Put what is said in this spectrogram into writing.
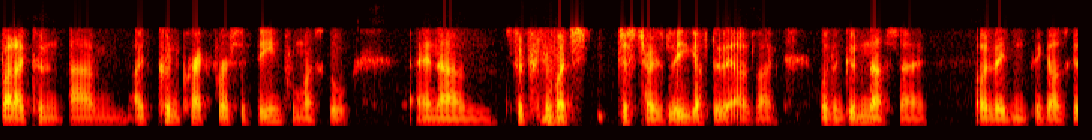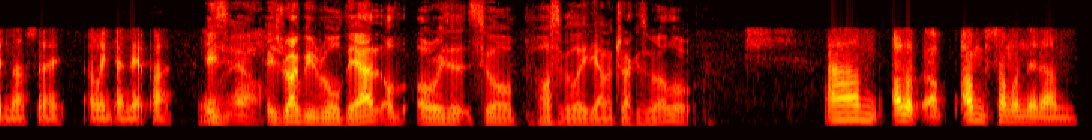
but I couldn't. Um, I couldn't crack first fifteen for my school, and um, so pretty much just chose league after that. I was like, wasn't good enough, so or they didn't think I was good enough, so I went down that path. Yeah. is, Wow. is rugby ruled out, or, or is it still a possibility down the track as well? Or Um, oh look, I'm- I'm someone that um,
